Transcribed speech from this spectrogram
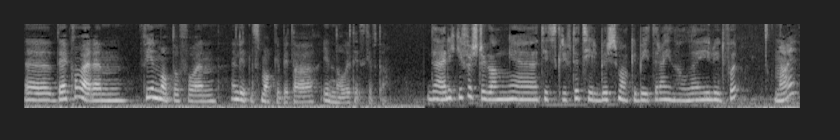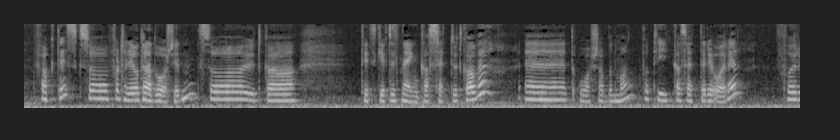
det kan være en fin måte å få en, en liten smakebit av innholdet i tidsskriftet. Det er ikke første gang tidsskriftet tilbyr smakebiter av innholdet i lydform? Nei, faktisk. Så for 33 år siden så utga tidsskriftet sin egen kassettutgave. Eh, et årsabonnement på ti kassetter i året. For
